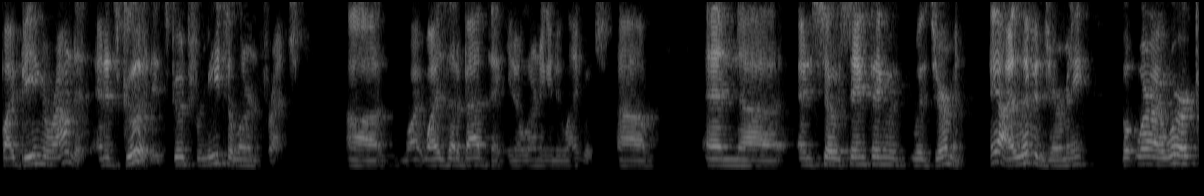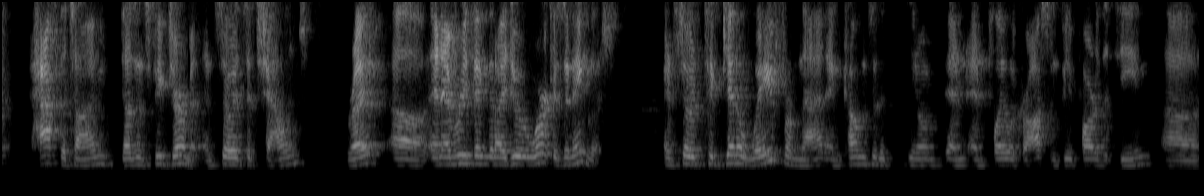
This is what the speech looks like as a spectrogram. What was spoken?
by being around it, and it's good. It's good for me to learn French. Uh, why why is that a bad thing? You know, learning a new language. Um, and uh, and so same thing with with German. Yeah, I live in Germany, but where I work half the time doesn't speak German, and so it's a challenge right? Uh, and everything that I do at work is in English. And so to get away from that and come to the, you know, and, and play lacrosse and be part of the team uh,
